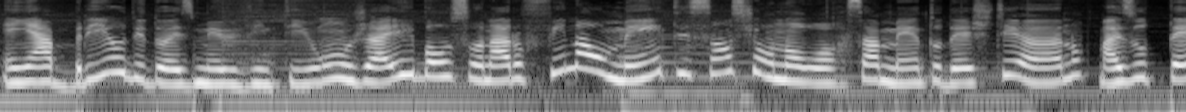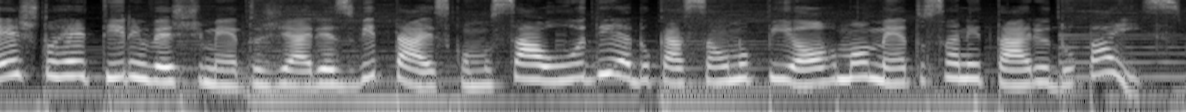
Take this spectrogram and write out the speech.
Em abril de 2021, Jair Bolsonaro finalmente sancionou o orçamento deste ano, mas o texto retira investimentos de áreas vitais como saúde e educação no pior momento sanitário do país.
